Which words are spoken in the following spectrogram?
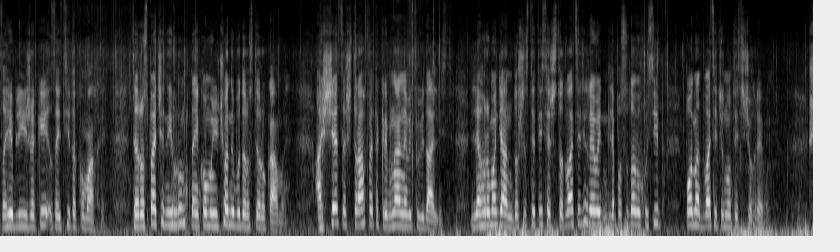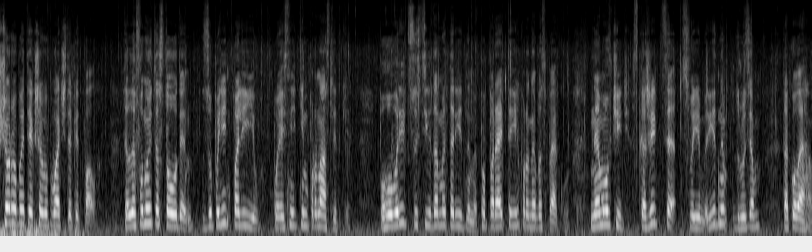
загиблі їжаки, зайці та комахи. Це розпечений ґрунт, на якому нічого не буде рости руками. А ще це штрафи та кримінальна відповідальність. Для громадян до 6120 гривень, для посадових осіб понад 21 тисячу гривень. Що робити, якщо ви побачите підпал? Телефонуйте 101, зупиніть паліїв, поясніть їм про наслідки. Поговоріть з сусідами та рідними, попередьте їх про небезпеку. Не мовчіть, скажіть це своїм рідним, друзям та колегам.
